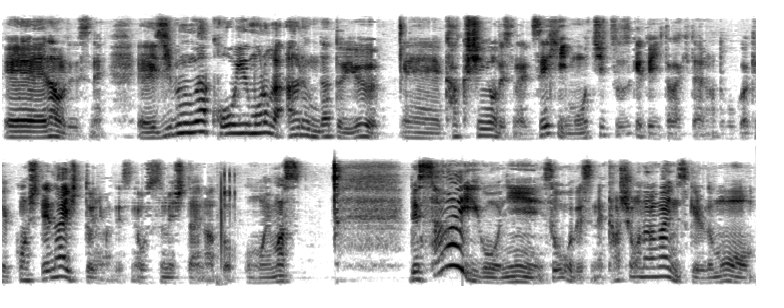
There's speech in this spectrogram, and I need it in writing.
えー、なのでですね、え、自分はこういうものがあるんだという、え、確信をですね、ぜひ持ち続けていただきたいなと僕は結婚してない人にはですね、お勧めしたいなと思います。で、最後に、そうですね、多少長いんですけれども、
